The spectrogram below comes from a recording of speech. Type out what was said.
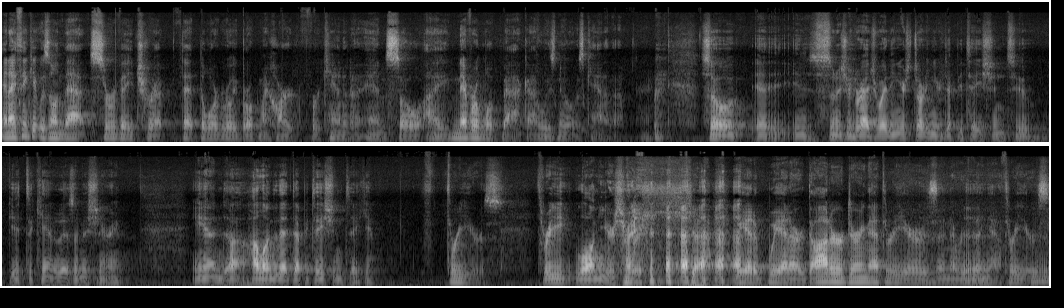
And I think it was on that survey trip that the Lord really broke my heart for Canada, and so I never looked back. I always knew it was Canada. So, uh, as soon as you're graduating, you're starting your deputation to get to Canada as a missionary. And uh, how long did that deputation take you? Three years. Three long years, right? yeah, we had a, we had our daughter during that three years and everything. Yeah, three years.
